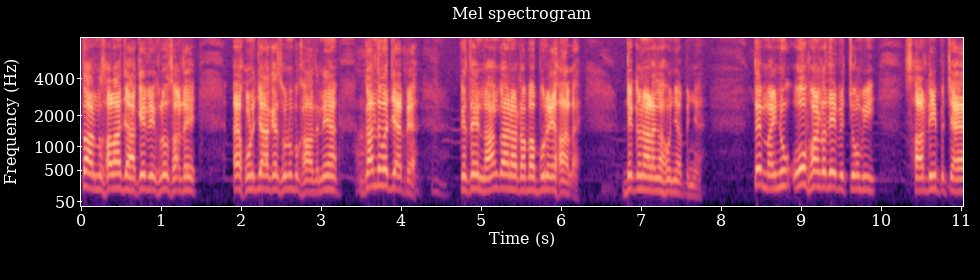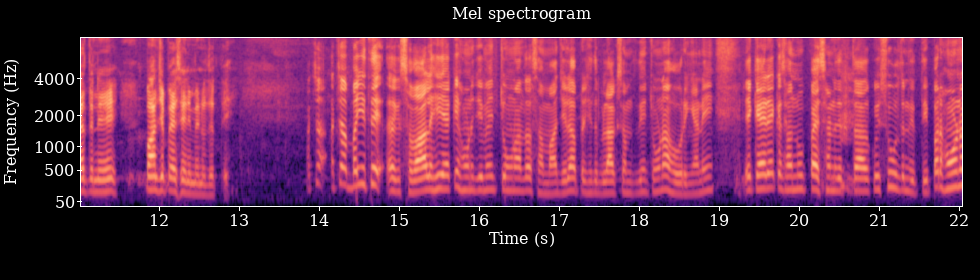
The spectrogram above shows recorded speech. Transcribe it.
ਧਰਮਸ਼ਾਲਾ ਜਾ ਕੇ ਵੇਖ ਲਓ ਸਾਡੇ। ਇਹ ਹੁਣ ਜਾ ਕੇ ਤੁਹਾਨੂੰ ਵਿਖਾ ਦਿੰਨੇ ਆ ਗੰਦ ਵੱਜਿਆ ਪਿਆ। ਕਿਤੇ ਨਾਂਗਾ ਨਾ ਟਾਬਾ ਬੁਰੇ ਹਾਲ ਹੈ। ਡਿੱਗਣ ਵਾਲੀਆਂ ਹੋਈਆਂ ਪਈਆਂ। ਤੇ ਮੈਨੂੰ ਉਹ ਫੰਡ ਦੇ ਵਿੱਚੋਂ ਵੀ ਸਾਡੀ ਪੰਚਾਇਤ ਨੇ ਪੰਜ ਪੈਸੇ ਨਹੀਂ ਮੈਨੂੰ ਦਿੱਤੇ। ਅੱਛਾ ਅੱਛਾ ਬਾਈ ਇੱਥੇ ਅ, ਸਵਾਲ ਇਹ ਹੈ ਕਿ ਹੁਣ ਜਿਵੇਂ ਚੋਣਾਂ ਦਾ ਸਮਾਂ ਜ਼ਿਲ੍ਹਾ ਪ੍ਰੀਸ਼ਦ ਬਲਾਕ ਸੰਮਤੀ ਦੀਆਂ ਚੋਣਾਂ ਹੋ ਰਹੀਆਂ ਨੇ ਇਹ ਕਹਿ ਰਿਹਾ ਕਿ ਸਾਨੂੰ ਪੈਸਾ ਨਹੀਂ ਦਿੱਤਾ ਕੋਈ ਸਹੂਲਤ ਨਹੀਂ ਦਿੱਤੀ ਪਰ ਹੁਣ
